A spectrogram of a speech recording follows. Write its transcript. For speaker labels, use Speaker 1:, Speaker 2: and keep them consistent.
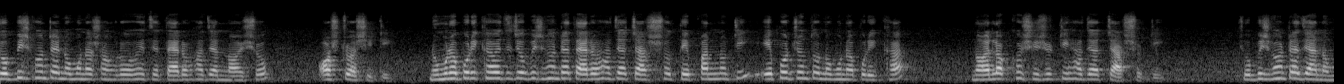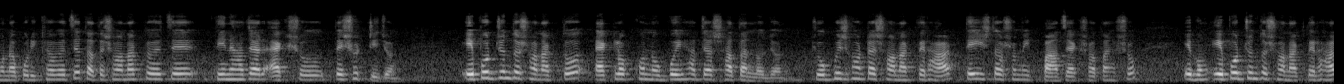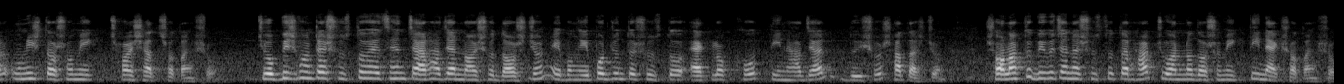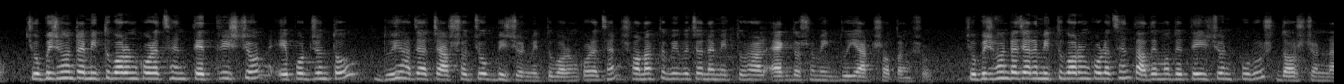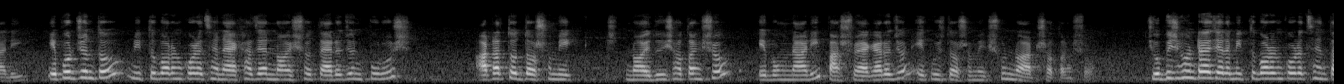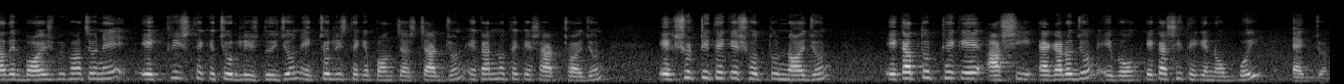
Speaker 1: চব্বিশ ঘন্টায় নমুনা সংগ্রহ হয়েছে তেরো হাজার নয়শো অষ্টআশিটি। নমুনা পরীক্ষা হয়েছে চব্বিশ ঘন্টায় তেরো হাজার চারশো তেপ্পান্নটি। এ পর্যন্ত নমুনা পরীক্ষা নয় লক্ষ ছেষট্টি হাজার চারশোটি। চব্বিশ ঘন্টায় যা নমুনা পরীক্ষা হয়েছে, তাতে শনাক্ত হয়েছে তিন হাজার একশো তেষট্টি জন। এ পর্যন্ত শনাক্ত এক লক্ষ নব্বই হাজার সাতান্ন জন। চব্বিশ ঘণ্টা শনাক্তের হার তেইশ দশমিক পাঁচ এক শতাংশ এবং এ পর্যন্ত শনাক্তের হার উনিশ দশমিক ছয় সাত শতাংশ। চব্বিশ ঘন্টায় সুস্থ হয়েছেন চার হাজার নয়শো দশ জন এবং এ পর্যন্ত সুস্থ এক লক্ষ তিন হাজার দুইশো সাতাশ জন। শনাক্ত বিবেচনায় সুস্থতার হার চুয়ান্ন দশমিক তিন এক শতাংশ। চব্বিশ ঘন্টায় মৃত্যুবরণ করেছেন তেত্রিশ জন, এ পর্যন্ত দুই হাজার চারশো চব্বিশ জন মৃত্যুবরণ করেছেন। শনাক্ত বিবেচনায় মৃত্যুর হার এক দশমিক দুই আট শতাংশ। চব্বিশ ঘন্টায় যারা মৃত্যুবরণ করেছেন, তাদের মধ্যে তেইশ জন পুরুষ, দশ জন নারী। এ পর্যন্ত মৃত্যুবরণ করেছেন এক হাজার নয়শো তেরো জন পুরুষ আটাত্তর দশমিক নয় দুই শতাংশ এবং নারী পাঁচশো এগারো জন একুশ দশমিক শূন্য আট শতাংশ। চব্বিশ ঘন্টায় যারা মৃত্যুবরণ করেছেন, তাদের বয়স বিভাজনে একত্রিশ থেকে চল্লিশ দুইজন একচল্লিশ থেকে পঞ্চাশ চারজন একান্ন থেকে ষাট ছয়জন একষট্টি থেকে সত্তর নয় জন, একাত্তর থেকে আশি এগারো জন এবং একাশি থেকে নব্বই একজন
